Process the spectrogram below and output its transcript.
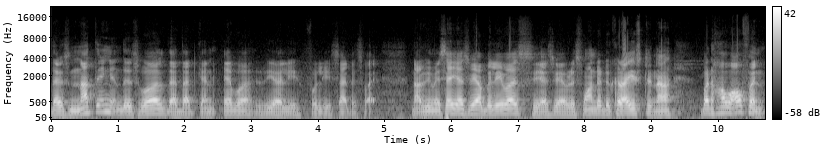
There is nothing in this world that, that can ever really fully satisfy. Now we may say, yes, we are believers, yes, we have responded to Christ, now, but how often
